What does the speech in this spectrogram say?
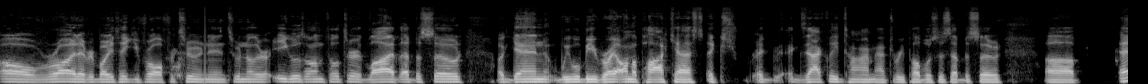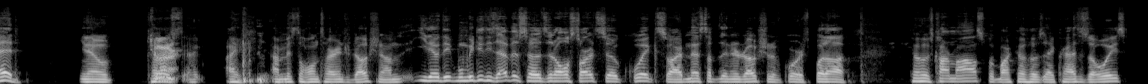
All right, everybody. Thank you for all for tuning in to another Eagles Unfiltered live episode. Again, we will be right on the podcast ex- exactly time after we publish this episode. Uh, Ed, you know, Sure. I, I I missed the whole entire introduction. I'm, you know, the, when we do these episodes, it all starts so quick, so I messed up the introduction, of course. But uh, co-host Connor Miles with my co-host Ed Kracz as always.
